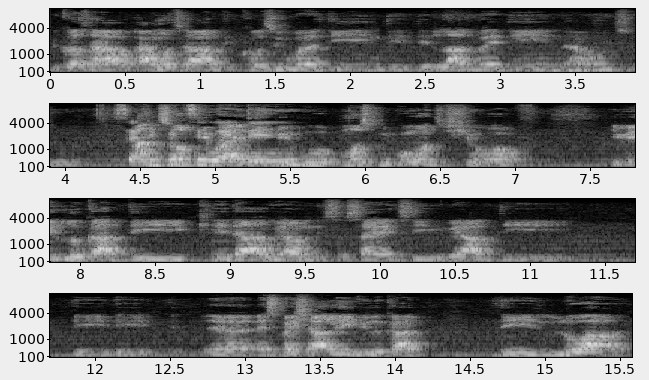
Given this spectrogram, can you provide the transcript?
Because I, have, I want to have the cozy wedding, the, the loud wedding, I want to. Celebrity people, I think wedding. people, most people want to show off. If you look at the Keda we have in the society, we have the, the, the uh, especially if you look at the lower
